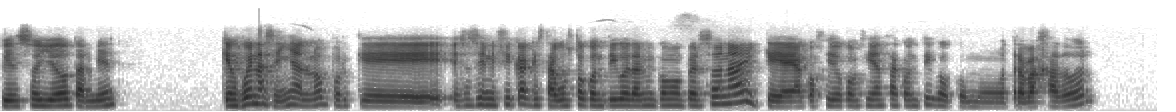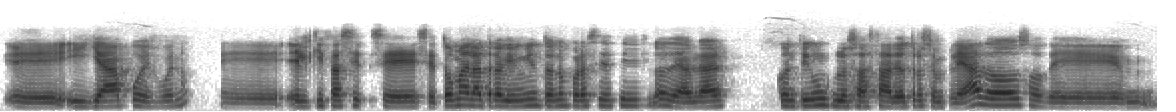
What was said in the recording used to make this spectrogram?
pienso yo también, que es buena señal, ¿no? Porque eso significa que está a gusto contigo también como persona y que ha cogido confianza contigo como trabajador eh, y ya, pues bueno, eh, él quizás se, se, toma el atrevimiento, ¿no? Por así decirlo, de hablar contigo incluso hasta de otros empleados o de,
